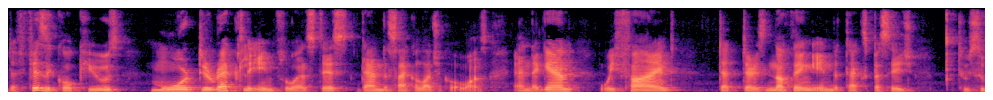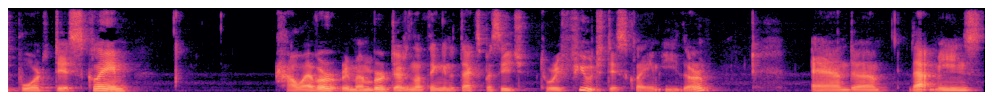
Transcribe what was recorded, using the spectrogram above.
the physical cues more directly influence this than the psychological ones. And again, we find that there is nothing in the text passage to support this claim. However, remember, there's nothing in the text passage to refute this claim either. And uh, that means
